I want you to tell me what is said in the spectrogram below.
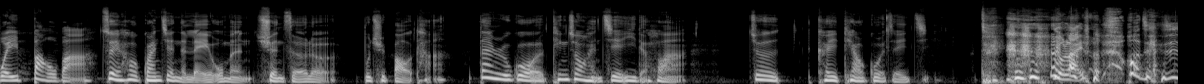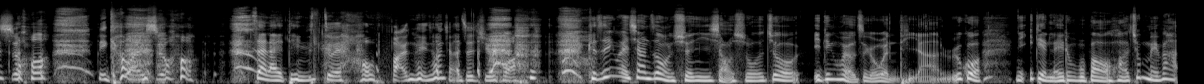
微爆吧。最后关键的雷，我们选择了不去爆它。但如果听众很介意的话，就可以跳过这一集。对，又来了，或者是说你看完之后 再来听。对，好烦，每次讲这句话。可是因为像这种悬疑小说，就一定会有这个问题啊。如果你一点雷都不爆的话，就没办法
